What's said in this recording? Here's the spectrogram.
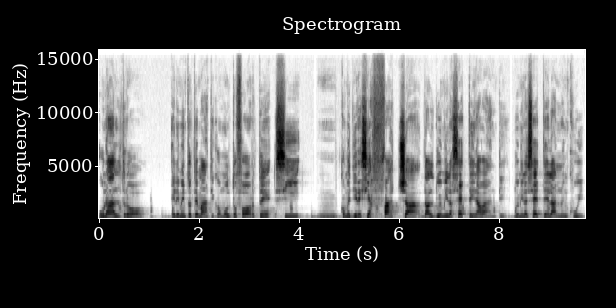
Un altro elemento tematico molto forte si, mm, come dire, si affaccia dal 2007 in avanti. 2007 è l'anno in cui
